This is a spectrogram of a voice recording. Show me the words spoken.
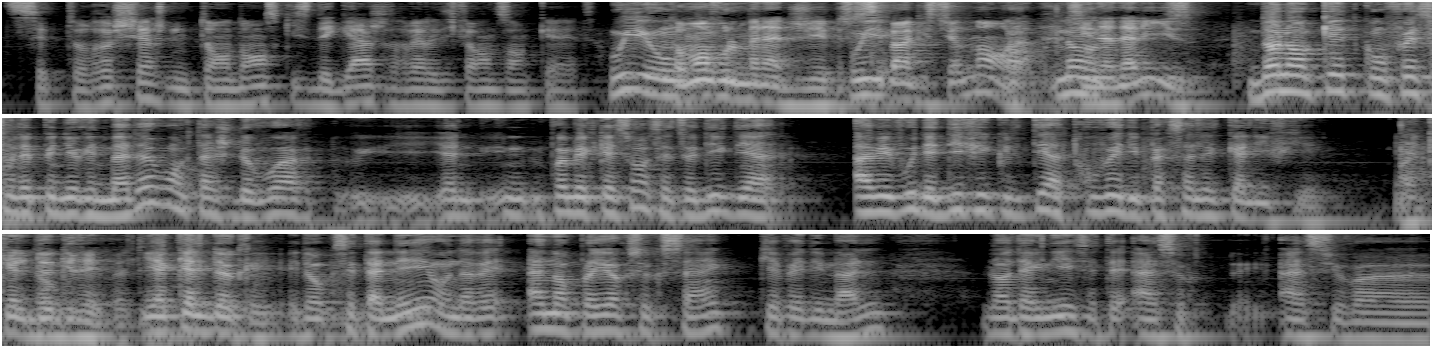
cette, recherche d'une tendance qui se dégage à travers les différentes enquêtes? Oui. Comment vous le managez? Parce que ce n'est pas un questionnement, c'est une analyse. Dans l'enquête qu'on fait sur les pénuries de main-d'œuvre, on tâche de voir. Il y a une première question, c'est de se dire avez-vous des difficultés à trouver du personnel qualifié? Et à quel degré peut-être? Et à quel degré? Et donc cette année, on avait un employeur sur cinq qui avait du mal. L'an dernier, c'était un sur, un sur, euh,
